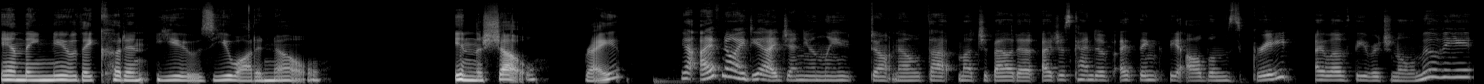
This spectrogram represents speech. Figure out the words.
and they knew they couldn't use You Ought to Know in the show, right? Yeah, I have no idea. I genuinely don't know that much about it. I just kind of I think the album's great. I love the original movie.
